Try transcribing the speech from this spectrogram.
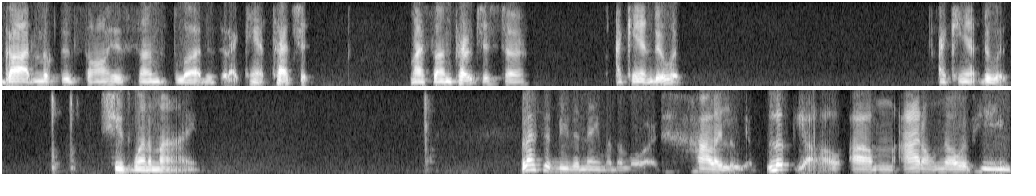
God looked and saw his son's blood and said, I can't touch it. My son purchased her. I can't do it. I can't do it. She's one of mine. Blessed be the name of the Lord. Hallelujah. Look, y'all, um, I don't know if he's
